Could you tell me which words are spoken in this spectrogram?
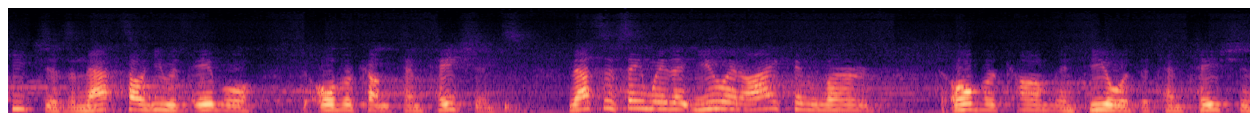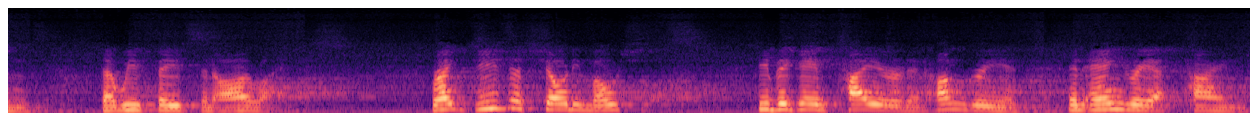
teaches, and that's how he was able to overcome temptations. And that's the same way that you and I can learn to overcome and deal with the temptations that we face in our lives. Right? Jesus showed emotions. He became tired and hungry and, and angry at times.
